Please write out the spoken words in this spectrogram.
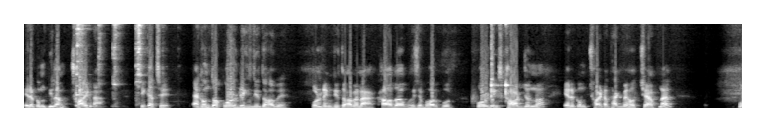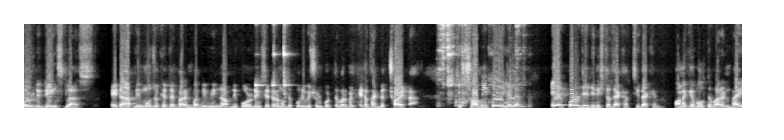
এরকম দিলাম ছয়টা। ঠিক আছে? এখন তো কোল্ড ড্রিঙ্কস দিতে হবে। কোল্ড ড্রিঙ্কস দিতে হবে না খাওয়া দাওয়া হয়েছে ভরপুর। কোল্ড ড্রিঙ্কস খাওয়ার জন্য এরকম ছয়টা থাকবে হচ্ছে আপনার কোল্ড ড্রিঙ্কস গ্লাস এটা আপনি মজো খেতে পারেন বা বিভিন্ন আপনি কোল্ড ড্রিঙ্কস এটার মধ্যে পরিবেশন করতে পারবেন, এটা থাকবে ছয়টা। তো সবই পেয়ে গেলেন। এরপরে যে জিনিসটা দেখাচ্ছি, দেখেন, অনেকে বলতে পারেন, ভাই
